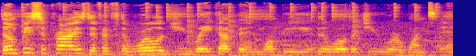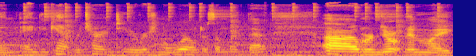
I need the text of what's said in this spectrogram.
don't be surprised if if the world you wake up in won't be the world that you were once in, and you can't return to your original world or something like that. Um, or and like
